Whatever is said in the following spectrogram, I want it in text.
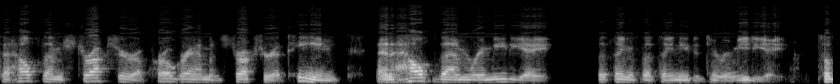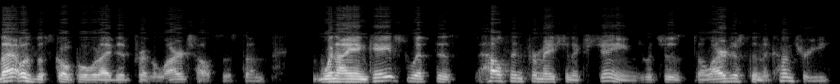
to help them structure a program and structure a team and help them remediate the things that they needed to remediate. So that was the scope of what I did for the large health system. When I engaged with this Health Information Exchange, which is the largest in the country,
